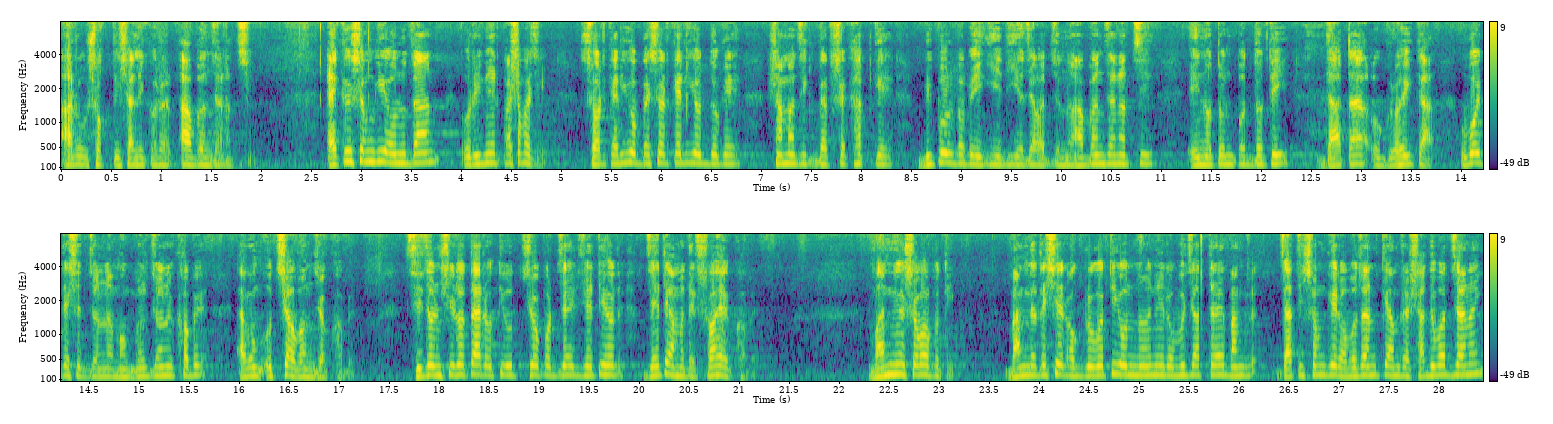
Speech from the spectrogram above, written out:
আরও শক্তিশালী করার আহ্বান জানাচ্ছি। একই সঙ্গে অনুদান ও ঋণের পাশাপাশি সরকারি ও বেসরকারি উদ্যোগে সামাজিক ব্যবসা খাতকে বিপুলভাবে এগিয়ে দিয়ে যাওয়ার জন্য আহ্বান জানাচ্ছি। এই নতুন পদ্ধতি দাতা ও গ্রহীতা উভয় দেশের জন্য মঙ্গলজনক হবে এবং উৎসাহবাঞ্জক হবে। সৃজনশীলতার অতি উচ্চ পর্যায়ে যেতে হলে যেতে আমাদের সহায়ক হবে। মাননীয় সভাপতি, বাংলাদেশের অগ্রগতি উন্নয়নের অভিযাত্রায় বাংলা জাতিসংঘের অবদানকে আমরা সাধুবাদ জানাই।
